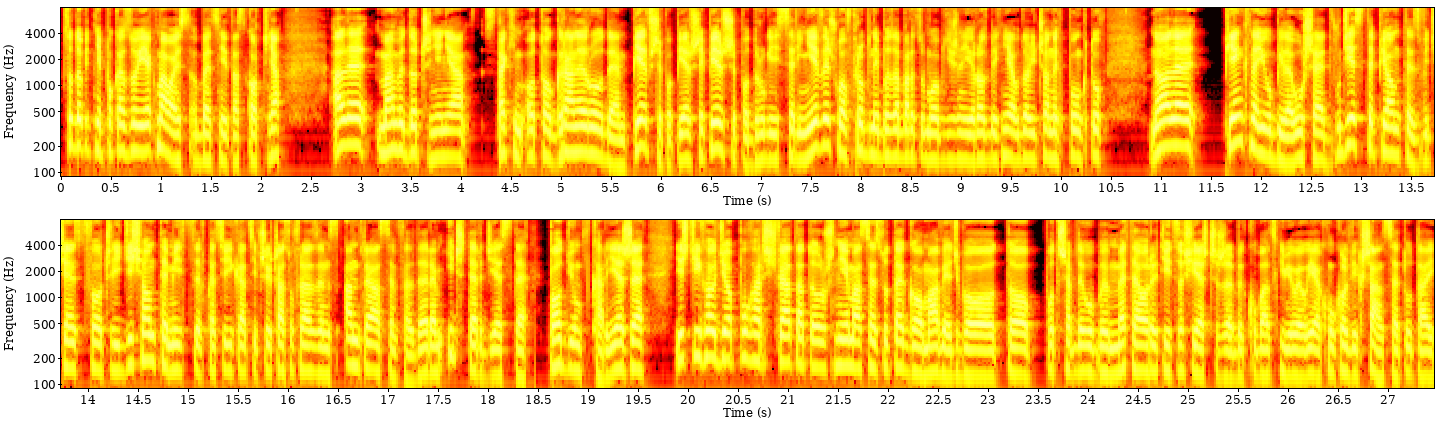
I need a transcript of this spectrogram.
co dobitnie pokazuje, jak mała jest obecnie ta skocznia ale mamy do czynienia z takim oto Granerudem. Pierwszy po pierwszej, pierwszy po drugiej serii nie wyszło w próbnej, bo za bardzo mu obniżenie rozbieg nie miał doliczonych punktów, no ale Piękne jubileusze, 25. zwycięstwo, czyli 10. miejsce w klasyfikacji wszechczasów razem z Andreasem Felderem i 40. podium w karierze. Jeśli chodzi o Puchar Świata, to już nie ma sensu tego omawiać, bo to potrzebny byłby meteoryt i coś jeszcze, żeby Kubacki miał jakąkolwiek szansę tutaj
